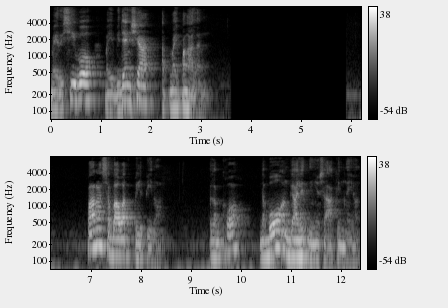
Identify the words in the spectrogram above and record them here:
May resibo, may ebidensya, at may pangalan. Para sa bawat Pilipino, alam ko na buo ang galit ninyo sa akin ngayon.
